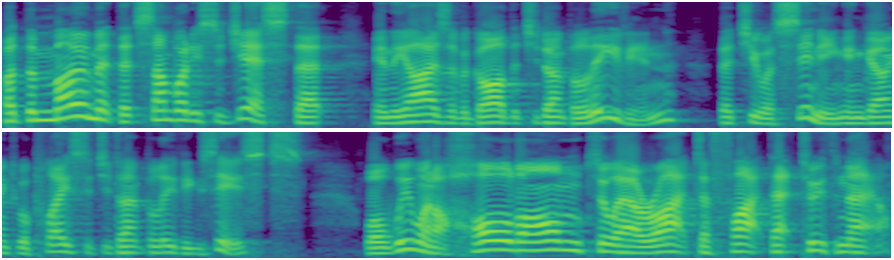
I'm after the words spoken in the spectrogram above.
But the moment that somebody suggests that in the eyes of a God that you don't believe in, that you are sinning and going to a place that you don't believe exists, well, we want to hold on to our right to fight that tooth and nail.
